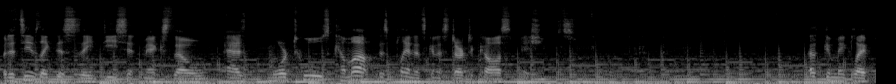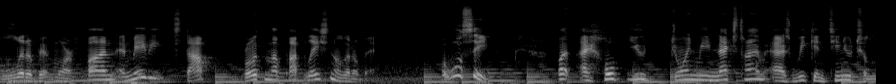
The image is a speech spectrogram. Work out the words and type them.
But it seems like this is a decent mix, though. As more tools come up, this planet's going to start to cause some issues. That's going to make life a little bit more fun and maybe stop growth in the population a little bit. But we'll see. But I hope you join me next time as we continue to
